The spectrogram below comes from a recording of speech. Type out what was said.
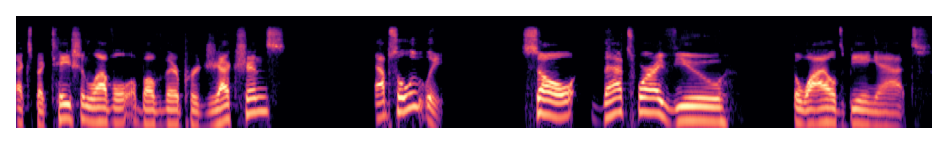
expectation level, above their projections? Absolutely. So that's where I view the Wilds being at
